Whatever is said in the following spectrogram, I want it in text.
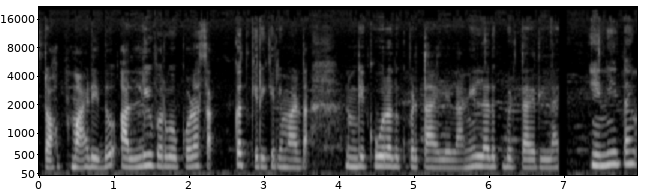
ಸ್ಟಾಪ್ ಮಾಡಿದ್ದು. ಅಲ್ಲಿವರೆಗೂ ಕೂಡ ಸಖತ್ ಕಿರಿಕಿರಿ ಮಾಡ್ದ. ನಮಗೆ ಕೂರೋದಕ್ಕೆ ಬಿಡ್ತಾ ಇರಲಿಲ್ಲ ನಿಲ್ಲೋದಕ್ಕೆ ಬಿಡ್ತಾ ಇರಲಿಲ್ಲ ಎನಿ ಟೈಮ್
